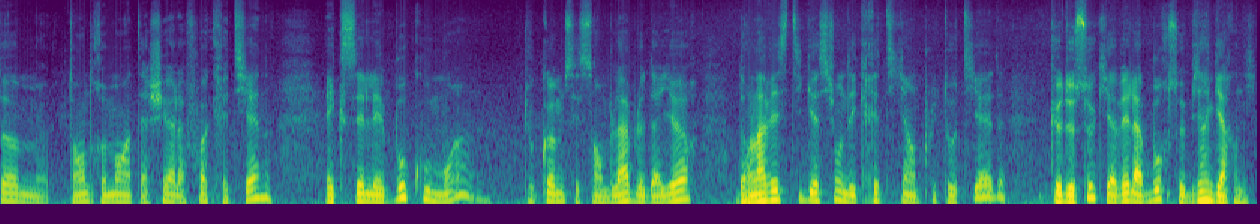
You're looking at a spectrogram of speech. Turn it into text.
homme tendrement attaché à la foi chrétienne, excellait beaucoup moins, tout comme ses semblables d'ailleurs, dans l'investigation des chrétiens plutôt tièdes que de ceux qui avaient la bourse bien garnie.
